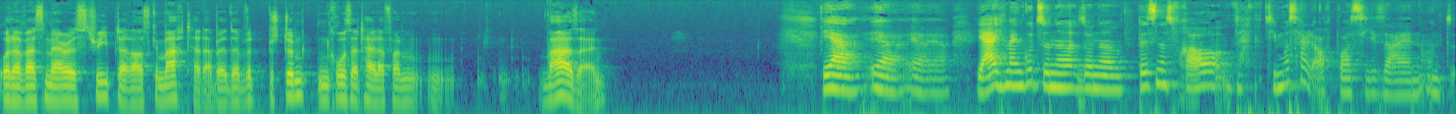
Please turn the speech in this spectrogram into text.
oder was Meryl Streep daraus gemacht hat. Aber da wird bestimmt ein großer Teil davon wahr sein. Ja, ja, ja, ja. Ja, ich meine, gut, so eine, so eine Businessfrau, die muss halt auch bossy sein und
